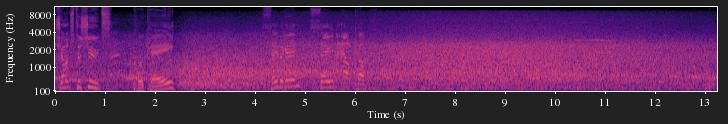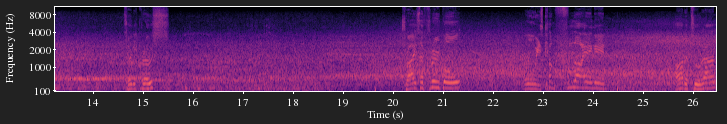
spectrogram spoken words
Chance to shoot. Koke. Same again, same outcome. Toni Kroos. Tries a through ball. Oh, he's come flying in. Arda Turan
